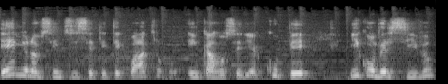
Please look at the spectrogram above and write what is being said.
e 1974 em carroceria coupé e conversível.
